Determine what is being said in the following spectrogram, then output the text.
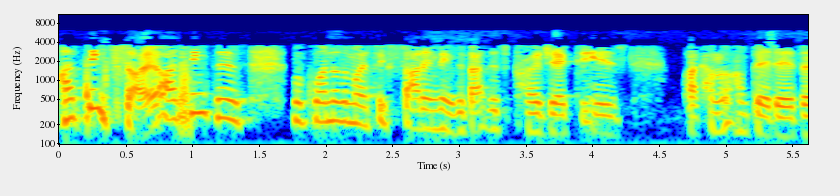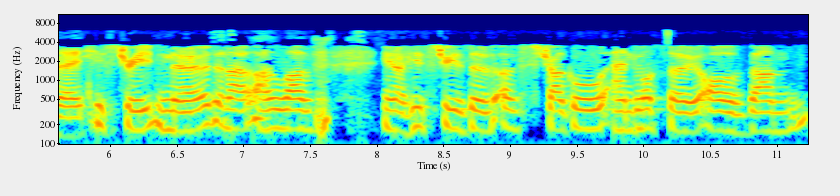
I think so. I think there's, look, one of the most exciting things about this project is like I'm a bit of a history nerd and I, I love, you know, histories of, of struggle and also of, um,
